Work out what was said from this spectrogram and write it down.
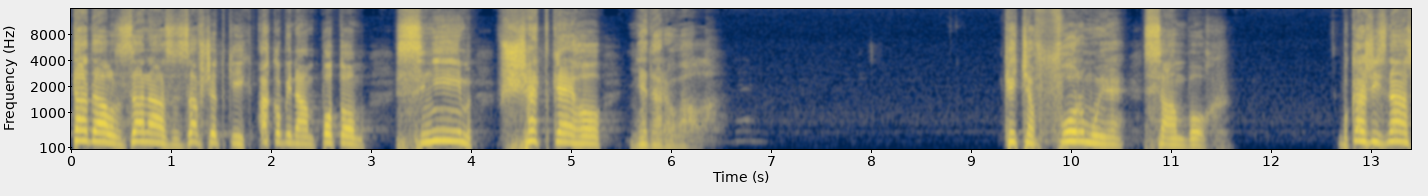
tadal za nás, za všetkých, ako by nám potom s ním všetkého nedaroval. Keď ťa formuje sám Boh, Bo každý z nás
